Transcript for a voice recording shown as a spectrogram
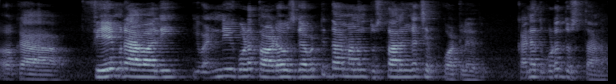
ఒక ఫేమ్ రావాలి. ఇవన్నీ కూడా థర్డ్ హౌస్ కాబట్టి దాన్ని మనం దుస్థానంగా చెప్పుకోవట్లేదు. కానీ అది కూడా దుస్థానం.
